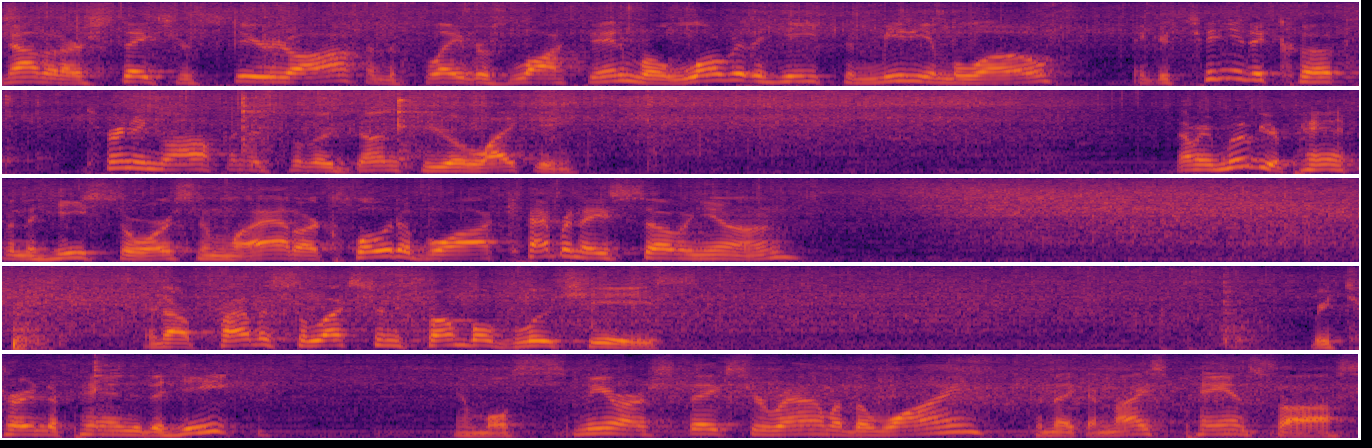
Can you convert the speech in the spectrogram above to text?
Now that our steaks are seared off and the flavor's locked in, we'll lower the heat to medium low and continue to cook, turning often until they're done to your liking. Now remove your pan from the heat source and we'll add our Clos Du Bois Cabernet Sauvignon and our private selection crumbled blue cheese. Return the pan to the heat and we'll smear our steaks around with the wine to make a nice pan sauce.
